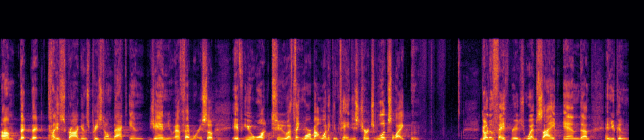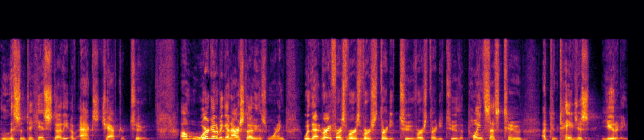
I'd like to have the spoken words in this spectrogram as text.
um, that, that Clay Scroggins preached on back in January, uh, February. So if you want to uh, think more about what a contagious church looks like, go to the FaithBridge website and, um, and you can listen to his study of Acts chapter 2. Um, we're going to begin our study this morning with that very first verse, verse 32, verse 32, that points us to a contagious unity.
